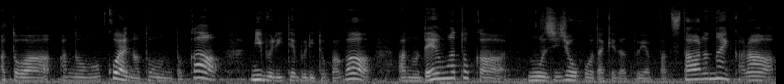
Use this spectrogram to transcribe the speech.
あとはあの声のトーンとか身振り手振りとかがあの電話とか文字情報だけだとやっぱ伝わらないから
